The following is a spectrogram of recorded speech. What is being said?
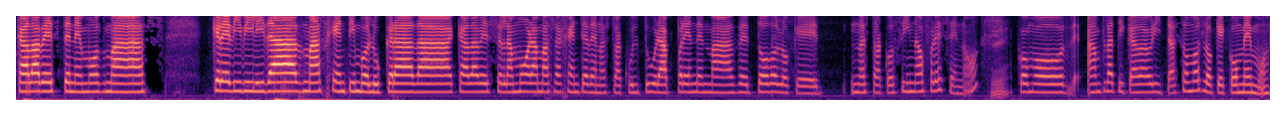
Cada vez tenemos más credibilidad, más gente involucrada, cada vez se enamora más la gente de nuestra cultura, aprenden más de todo lo que nuestra cocina ofrece, ¿no? Como han platicado ahorita, somos lo que comemos,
